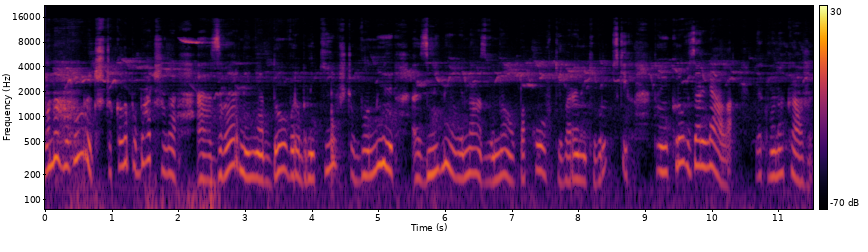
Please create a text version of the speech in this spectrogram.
Вона говорить, що коли побачила е, звернення до виробників, щоб вони е, змінили назву на упаковки вареників руських, то її кров заляла, як вона каже.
